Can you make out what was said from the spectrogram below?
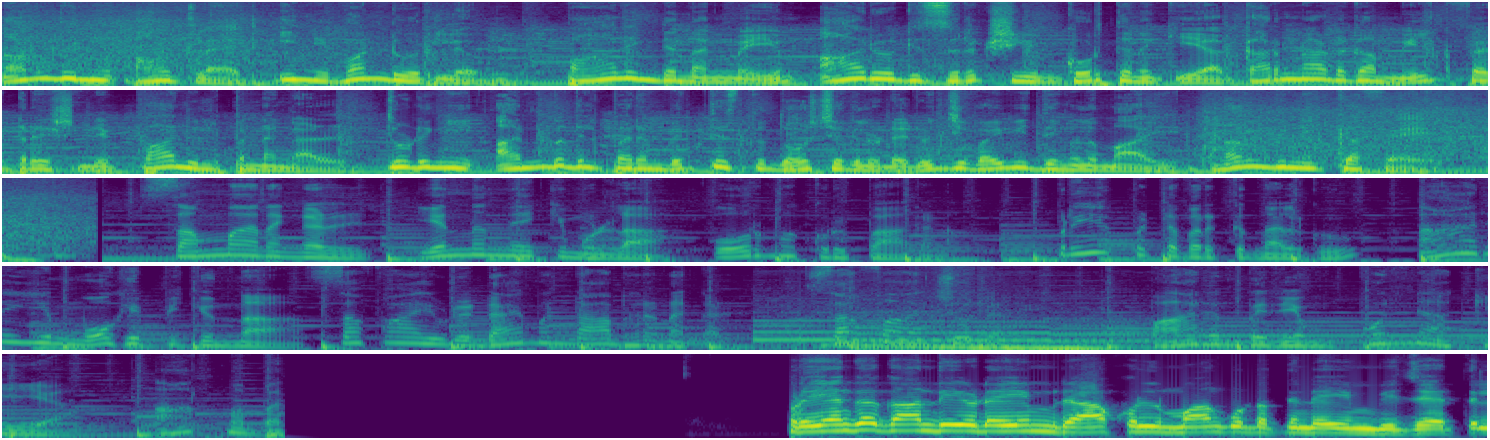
നന്ദിനി ഔട്ട്ലെറ്റ് ഇനി വണ്ടൂരിലും. പാലിന്റെ നന്മയും ആരോഗ്യ സുരക്ഷയും കോർത്തിണക്കിയ കർണാടക മിൽക്ക് ഫെഡറേഷന്റെ പാൽ ഉൽപ്പന്നങ്ങൾ തുടങ്ങി അൻപതിൽ പരം വ്യത്യസ്ത ദോശകളുടെ രുചി വൈവിധ്യങ്ങളുമായി നന്ദിനി കഫേ. സമ്മാനങ്ങൾ എന്നേക്കുമുള്ള ഓർമ്മക്കുറിപ്പാകണം. പ്രിയപ്പെട്ടവർക്ക് നൽകൂ ആരെയും മോഹിപ്പിക്കുന്ന സഫായുടെ ഡയമണ്ട് ആഭരണങ്ങൾ. സഫ ജ്വല്ലറി. പാരമ്പര്യം പൊന്നാക്കിയ ആത്മബന്ധം. പ്രിയങ്ക ഗാന്ധിയുടെയും രാഹുൽ മാങ്കൂട്ടത്തിന്റെയും വിജയത്തിൽ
